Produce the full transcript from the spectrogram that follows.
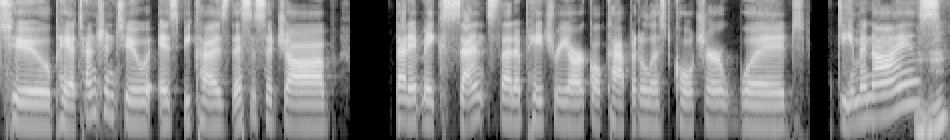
to pay attention to is because this is a job that it makes sense that a patriarchal capitalist culture would demonize Mhm.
